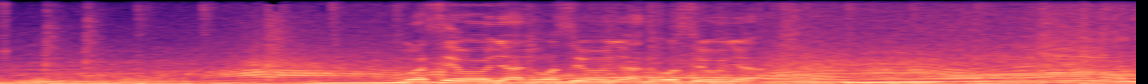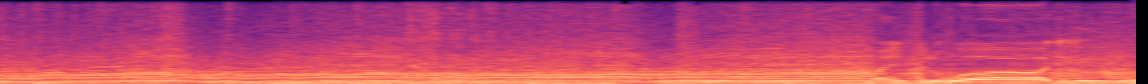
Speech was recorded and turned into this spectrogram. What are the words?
Terima kasih banyak Terima kasih banyak Terima kasih banyak Main keluar je kayak gitu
